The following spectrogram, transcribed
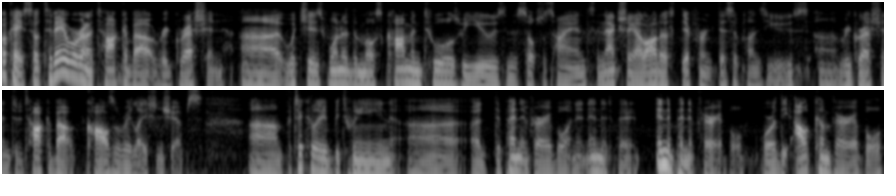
Okay, so today we're going to talk about regression, uh, which is one of the most common tools we use in the social science, and actually a lot of different disciplines use uh, regression to talk about causal relationships, um, particularly between uh, a dependent variable and an independent independent variable, or the outcome variable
